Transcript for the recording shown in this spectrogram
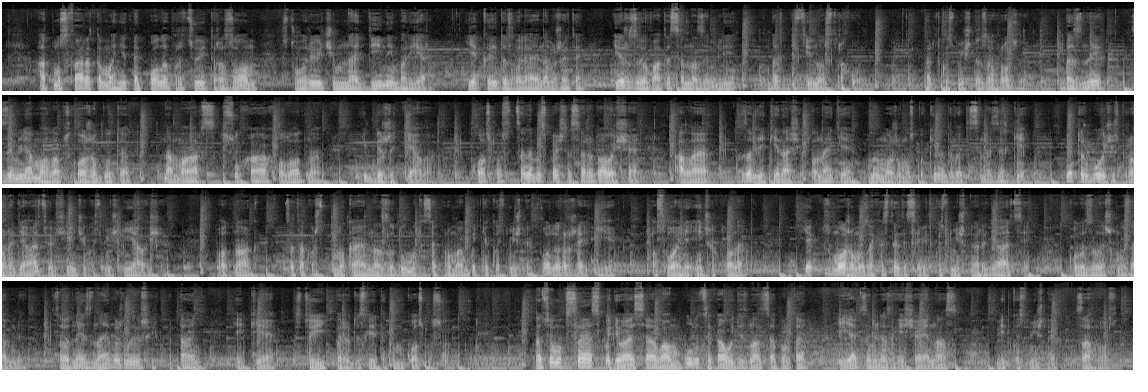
Атмосфера та магнітне поле працюють разом, створюючи надійний бар'єр, який дозволяє нам жити і розвиватися на Землі без постійного страху перед космічною загрозою. Без них Земля могла б схожа бути на Марс, суха, холодна і безжиттєва. Космос це небезпечне середовище, але завдяки нашій планеті ми можемо спокійно дивитися на зірки, не турбуючись про радіацію чи інші космічні явища. Однак це також спонукає нас задуматися про майбутнє космічних подорожей і освоєння інших планет. Як ми зможемо захиститися від космічної радіації, коли залишимо Землю? Це одне з найважливіших питань, яке стоїть перед дослідниками космосу. На цьому все. Сподіваюся, вам було цікаво дізнатися про те, як Земля захищає нас від космічних загроз.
